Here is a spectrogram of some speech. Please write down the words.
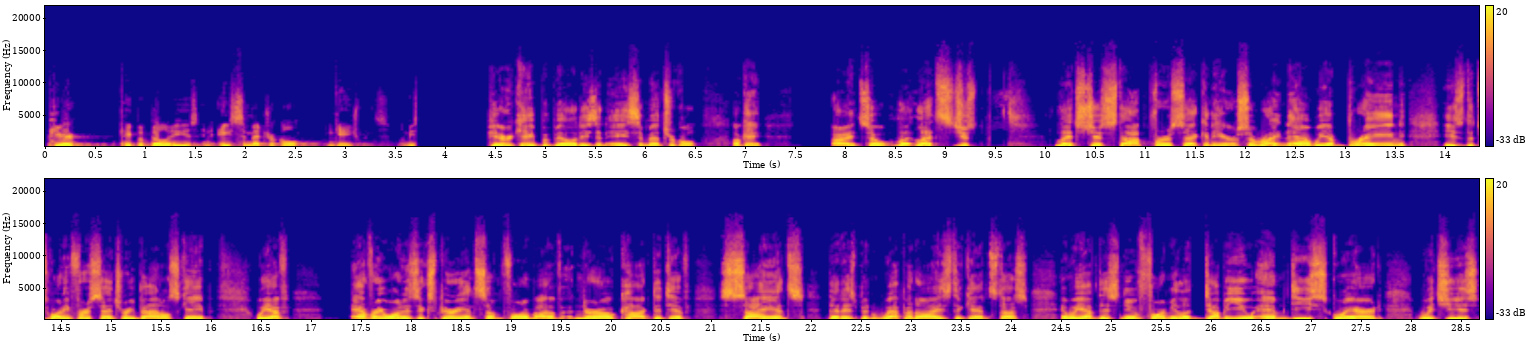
Peer capabilities and asymmetrical engagements. Let me peer capabilities and asymmetrical. Okay. All right. So let, let's just let's just stop for a second here. So right now we have brain is the 21st century battlescape. We have everyone has experienced some form of neurocognitive science that has been weaponized against us. And we have this new formula, WMD squared, which is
